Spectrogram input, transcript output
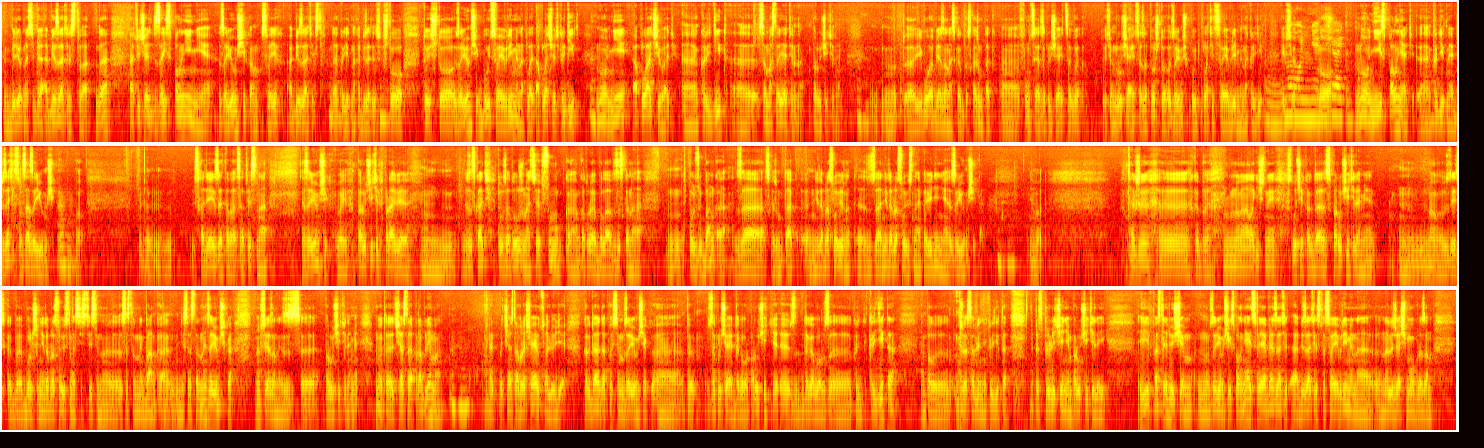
берет на себя обязательство да, отвечать за исполнение заемщиком своих обязательств, да, кредитных обязательств. Что, то есть, что заемщик будет своевременно оплачивать кредит, но не оплачивать э, кредит э, самостоятельно поручителем. Вот, э, его обязанность, как бы, скажем так, э, функция заключается в этом. То есть он вручается за то, что заемщик будет платить своевременно кредит. И но все. Не но, но не исполнять э, кредитные обязательства за заемщика. Угу. Вот. Исходя из этого, соответственно, заемщик, поручитель вправе взыскать ту задолженность, сумму, которая была взыскана в пользу банка за, скажем так, недобросовестное, за недобросовестное поведение заемщика. Угу. Вот. Также э, как бы немного аналогичный случай, когда с поручителями ну, здесь как бы больше недобросовестность, естественно, со стороны банка, не со стороны заемщика, но связанные с э, поручителями. Но это частая проблема. Угу. Часто обращаются люди, когда, допустим, заемщик э, заключает договор поручить, э, договор кредита, предоставление кредита с привлечением поручителей, и в последующем ну, заемщик исполняет свои обязательства своевременно, надлежащим образом.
